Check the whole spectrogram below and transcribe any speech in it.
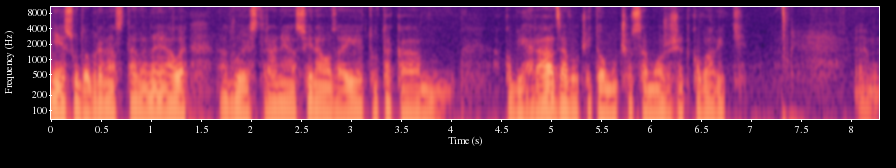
nie sú dobre nastavené, ale na druhej strane asi naozaj je tu taká akoby hrádza voči tomu, čo sa môže všetko valiť. Ehm,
